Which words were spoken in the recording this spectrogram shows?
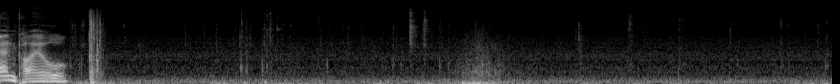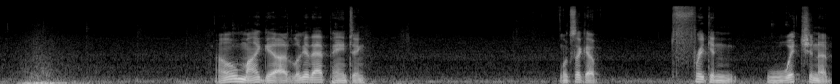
Man pile. Oh my god, look at that painting. Looks like a freaking witch and a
